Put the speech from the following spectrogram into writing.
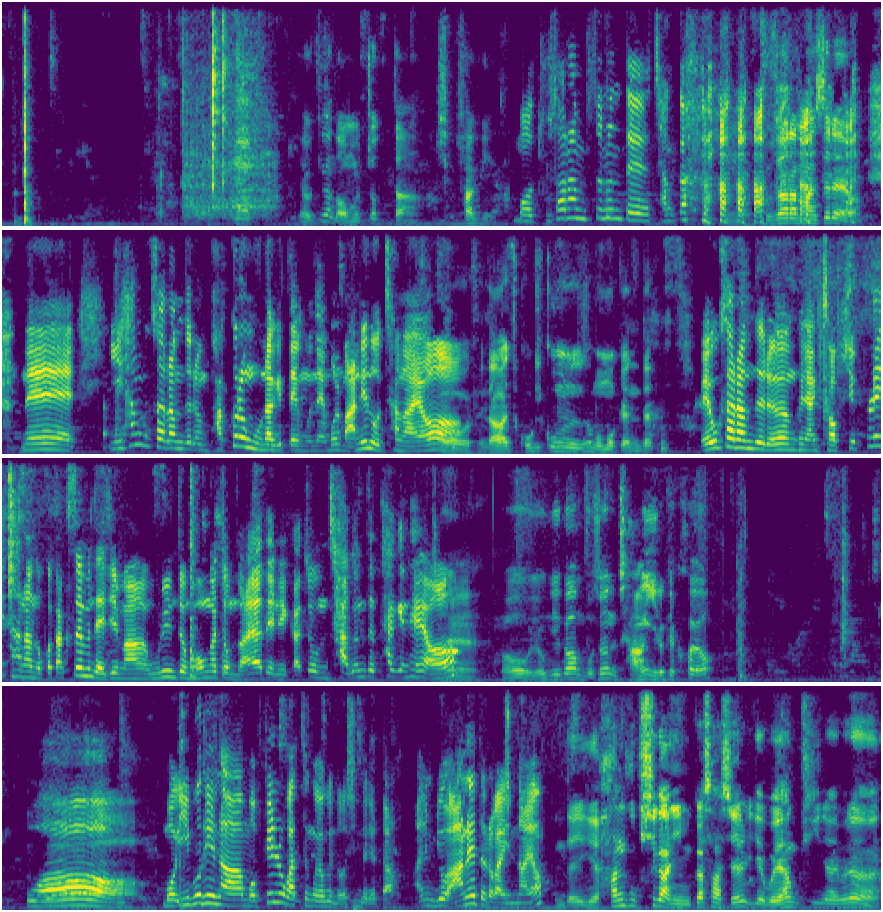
네. 여기가 너무 좁다. 식탁이. 뭐 두 사람 쓰는데 잠깐. 음, 두 사람만 쓰래요. 네. 이 한국 사람들은 밥그릇 문화기 때문에 뭘 많이 놓잖아요. 어, 나 고기 구우면서 못 먹겠는데. 외국 사람들은 그냥 접시 플레이트 하나 놓고 딱 쓰면 되지만 우리는 좀 뭔가 좀 놔야 되니까 좀 작은 듯 하긴 해요. 네. 어, 여기가 무슨 장이 이렇게 커요? 와. 뭐 이불이나 뭐 필로 같은 거 여기 넣으시면 되겠다. 아니면 요 안에 들어가 있나요? 근데 이게 한국식 아닙니까 사실? 이게 왜 한국식이냐면은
